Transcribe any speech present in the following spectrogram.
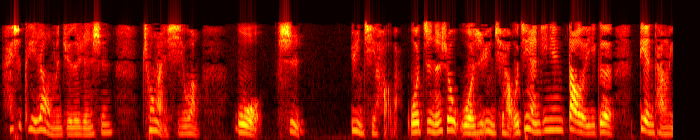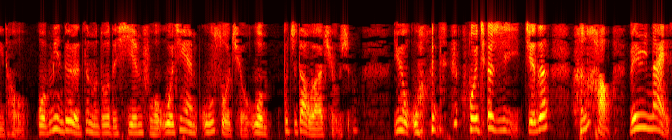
还是可以让我们觉得人生充满希望。我是运气好吧？我只能说我是运气好。我竟然今天到了一个殿堂里头，我面对了这么多的仙佛，我竟然无所求。我不知道我要求什么，因为我 我就是觉得很好，very nice，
